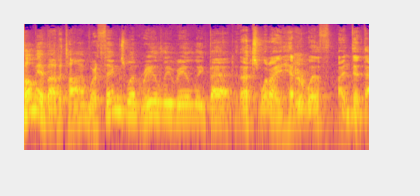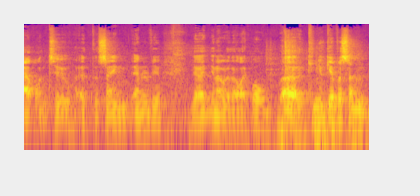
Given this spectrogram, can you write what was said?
Tell me about a time where things went really, really bad. That's what I hit her with. I did that one too at the same interview. Uh, you know, where they're like, "Well, uh, can you give us some,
